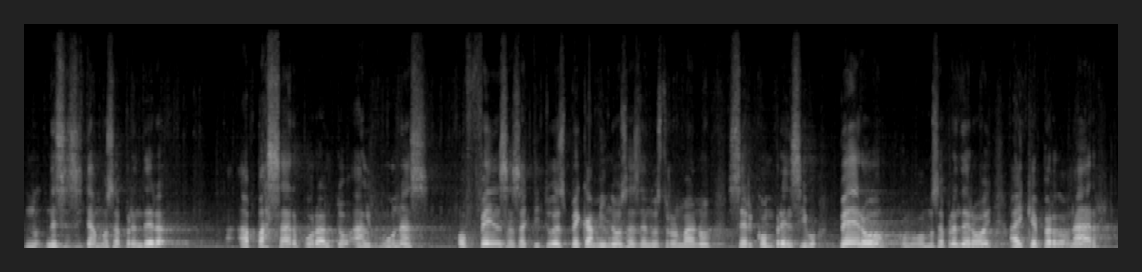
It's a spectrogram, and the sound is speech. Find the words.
necesitamos aprender a pasar por alto algunas ofensas, actitudes pecaminosas de nuestro hermano, ser comprensivo. Pero, como vamos a aprender hoy, hay que perdonar.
